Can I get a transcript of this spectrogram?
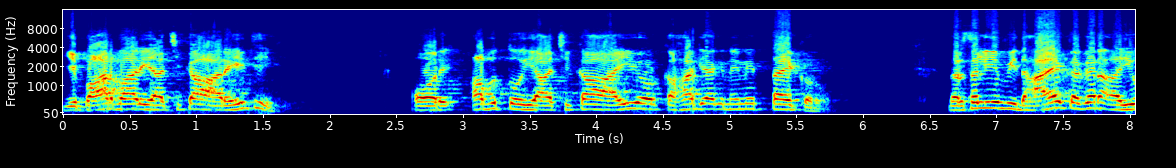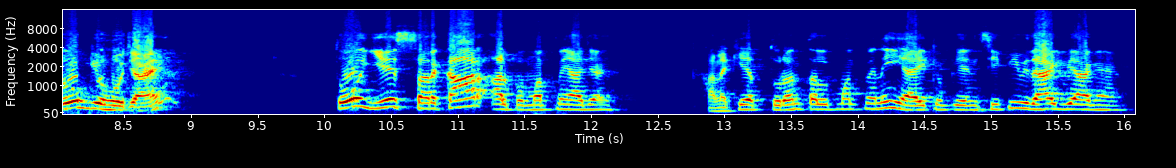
ये बार बार याचिका आ रही थी और अब तो याचिका आई और कहा गया कि नहीं नहीं, तय करो। दरअसल ये विधायक अगर अयोग्य हो जाए तो ये सरकार अल्पमत में आ जाए। हालाँकि अब तुरंत अल्पमत में नहीं आई, क्योंकि एनसीपी विधायक भी आ गए हैं।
